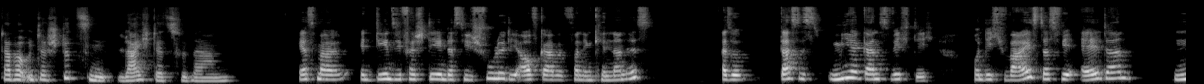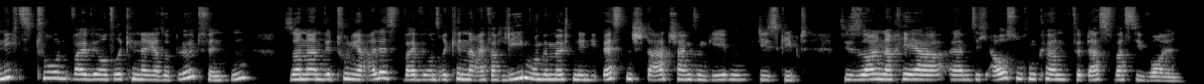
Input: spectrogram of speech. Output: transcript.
dabei unterstützen, leichter zu lernen? Erstmal, indem sie verstehen, dass die Schule die Aufgabe von den Kindern ist. Also das ist mir ganz wichtig. Und ich weiß, dass wir Eltern nichts tun, weil wir unsere Kinder ja so blöd finden, sondern wir tun ja alles, weil wir unsere Kinder einfach lieben und wir möchten ihnen die besten Startchancen geben, die es gibt. Sie sollen nachher ähm, sich aussuchen können für das, was sie wollen.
